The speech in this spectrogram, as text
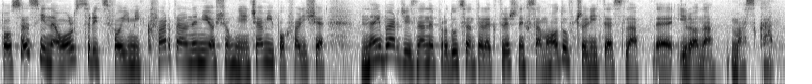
po sesji na Wall Street swoimi kwartalnymi osiągnięciami pochwali się najbardziej znany producent elektrycznych samochodów, czyli Tesla e, Ilona Muska.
